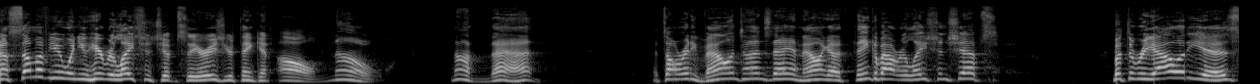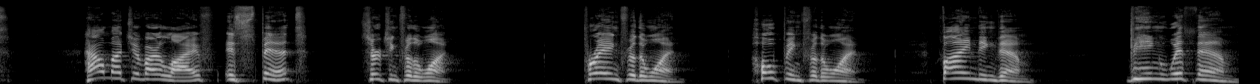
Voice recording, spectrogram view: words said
Now, some of you, when you hear relationship series, you're thinking, oh, no, not that. It's already Valentine's Day, and now I got to think about relationships. But the reality is, how much of our life is spent searching for the one, praying for the one, hoping for the one, finding them, being with them,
